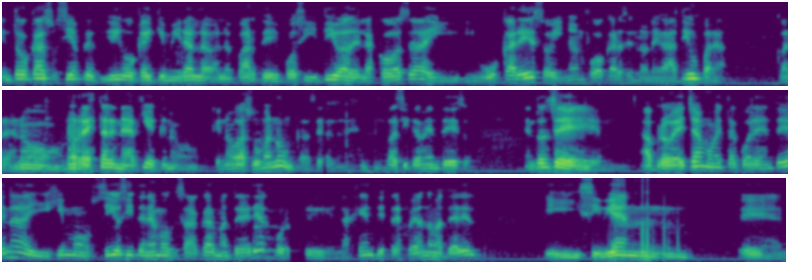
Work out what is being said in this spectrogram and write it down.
en todo caso siempre digo que hay que mirar la, la parte positiva de las cosas y, y, buscar eso y no enfocarse en lo negativo para, para no, no restar energía que no, que no va a sumar nunca. Básicamente eso. Entonces aprovechamos esta cuarentena y dijimos, sí o sí tenemos que sacar material porque la gente está esperando material. Y si bien eh,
